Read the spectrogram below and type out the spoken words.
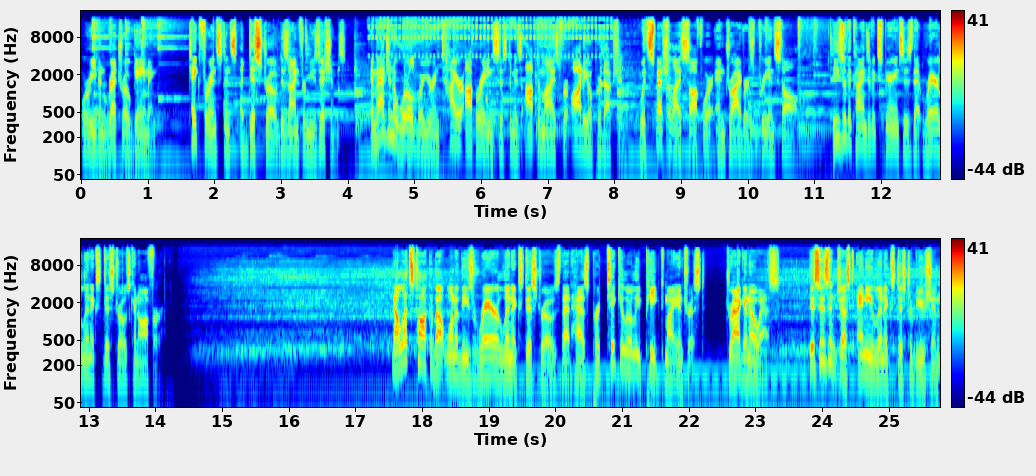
or even retro gaming. Take for instance a distro designed for musicians. Imagine a world where your entire operating system is optimized for audio production, with specialized software and drivers pre-installed. These are the kinds of experiences that rare Linux distros can offer. Now let's talk about one of these rare Linux distros that has particularly piqued my interest, Dragon OS. This isn't just any Linux distribution,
